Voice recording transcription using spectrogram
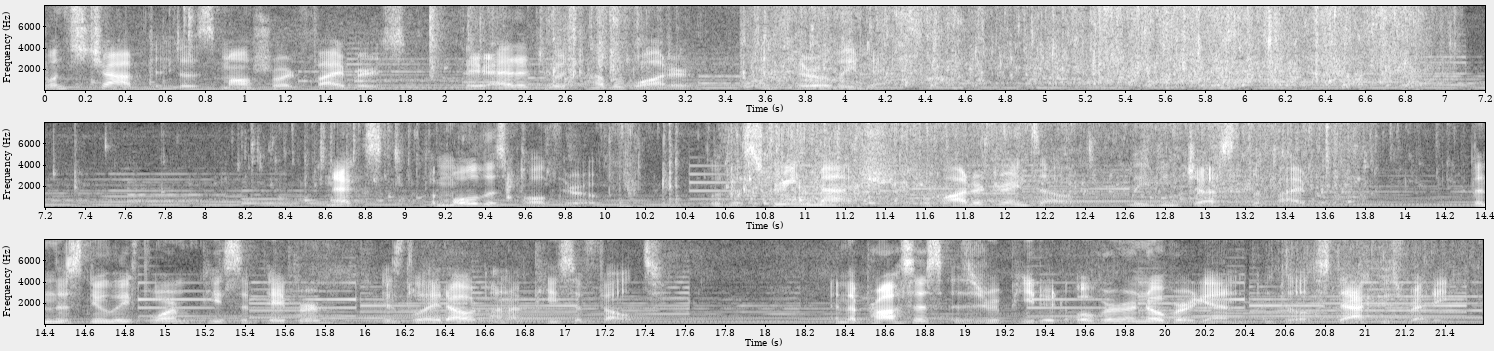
Once chopped into small short fibers, they are added to a tub of water and thoroughly mixed. Next, the mold is pulled through. With a screen mesh, the water drains out, leaving just the fiber. Then this newly formed piece of paper is laid out on a piece of felt. And the process is repeated over and over again until a stack is ready.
